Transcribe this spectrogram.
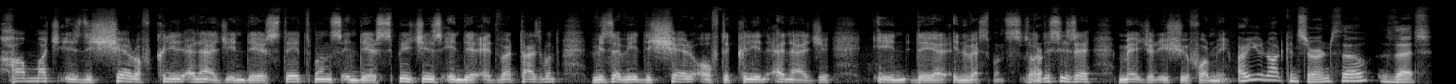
how much is the share of clean energy in their statements, in their speeches, in their advertisement, vis-a-vis the share of the clean energy in their investments. So this is a major issue for me. Are you not concerned, though, that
